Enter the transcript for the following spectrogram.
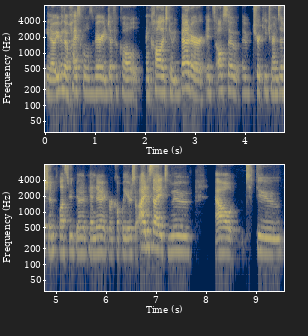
You know even though high school is very difficult and college can be better it's also a tricky transition. Plus we've been in a pandemic for a couple years. So i decided to move out to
